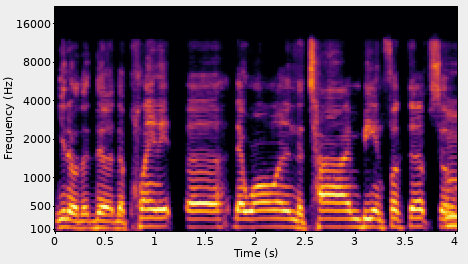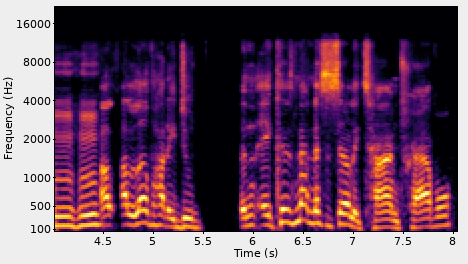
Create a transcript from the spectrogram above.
you know, the the the planet uh that we're on and the time being fucked up. So Mhm. I, I love how they do, because it's not necessarily time travel,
